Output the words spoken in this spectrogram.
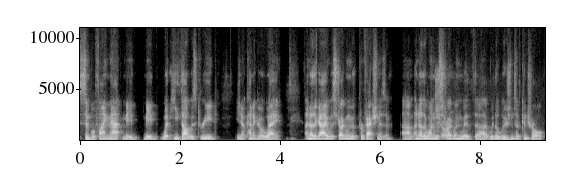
simplifying that made made what he thought was greed, you know, kind of go away. Another guy was struggling with perfectionism. Um, another one was sure. struggling with uh, with illusions of control.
